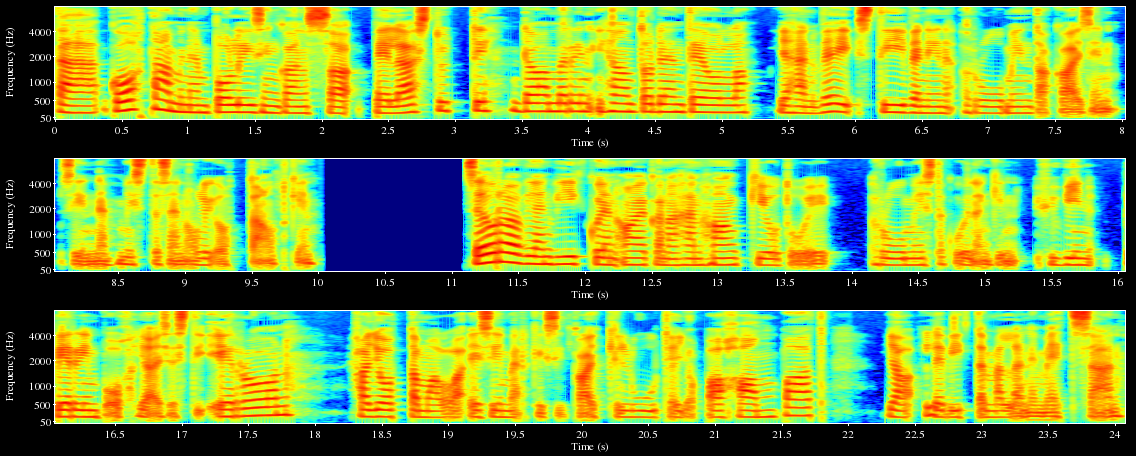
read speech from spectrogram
Tämä kohtaaminen poliisin kanssa pelästytti Dahmerin ihan todenteolla ja hän vei Stevenin ruumiin takaisin sinne, mistä sen oli ottanutkin. Seuraavien viikkojen aikana hän hankkiutui ruumiista kuitenkin hyvin perinpohjaisesti eroon, hajottamalla esimerkiksi kaikki luut ja jopa hampaat ja levittämällä ne metsään,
